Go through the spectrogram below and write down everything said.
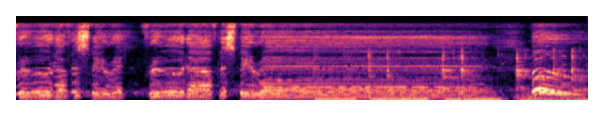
Fruit of the Spirit, fruit of the Spirit. Woo!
